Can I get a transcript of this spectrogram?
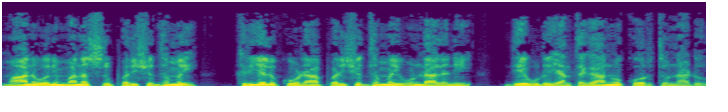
మానవుని మనస్సు పరిశుద్ధమై క్రియలు కూడా పరిశుద్ధమై ఉండాలని దేవుడు ఎంతగానో కోరుతున్నాడు.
